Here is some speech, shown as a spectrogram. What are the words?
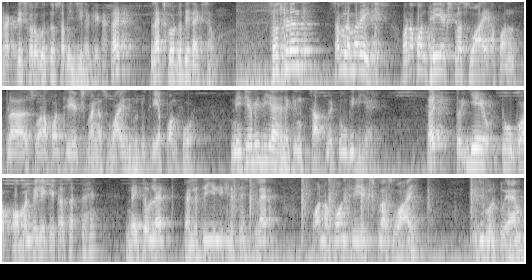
प्रैक्टिस करोगे तो सब इजी लगेगा. Right let's go to the next sum so students sum number eight 1 upon 3x plus y upon plus 1 upon 3x minus y is equal to 3 upon 4 नीचे भी दिया है, लेकिन साथ में टू भी दिया है। Right right? तो ये टू को आप कॉमन भी लेके कर सकते हैं। नहीं तो लेट पहले तो ये लिख लेते हैं। Let one upon three x plus y is equal to m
